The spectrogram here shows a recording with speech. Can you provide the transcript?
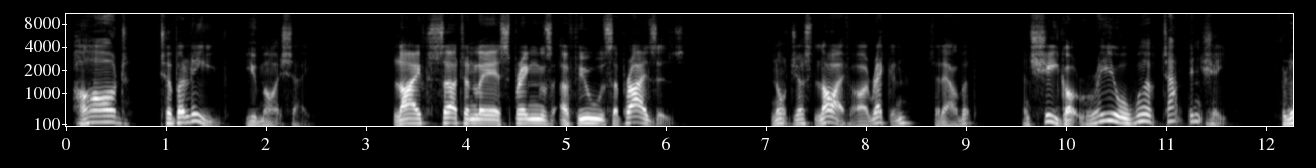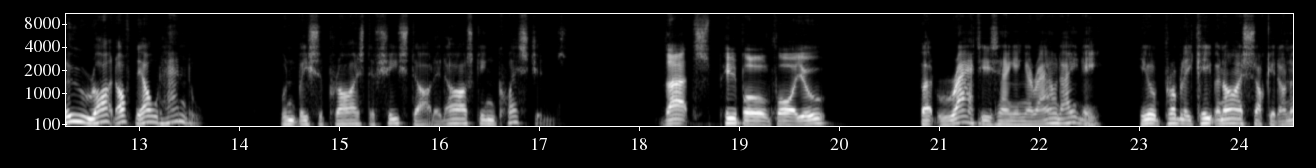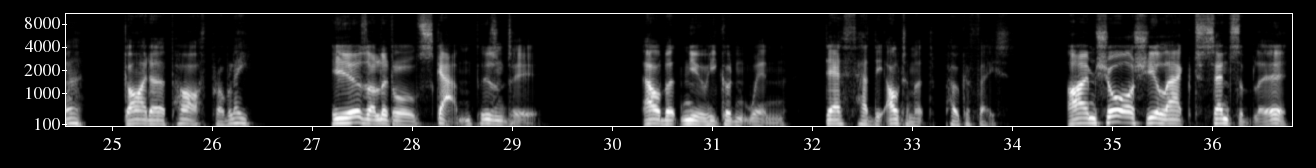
Hard to believe, you might say. Life certainly springs a few surprises. Not just life, I reckon, said Albert. And she got real worked up, didn't she? Flew right off the old handle. Wouldn't be surprised if she started asking questions. That's people for you. But Rat is hanging around, ain't he? He'll probably keep an eye socket on her. Guide her path, probably. He is a little scamp, isn't he? Albert knew he couldn't win. Death had the ultimate poker face. I'm sure she'll act sensibly.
